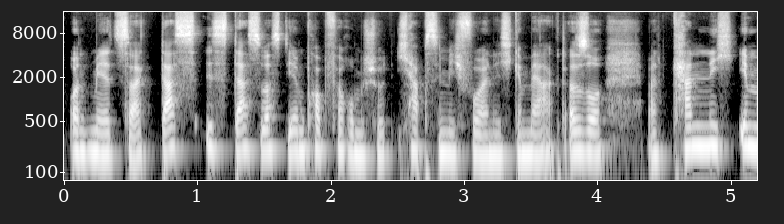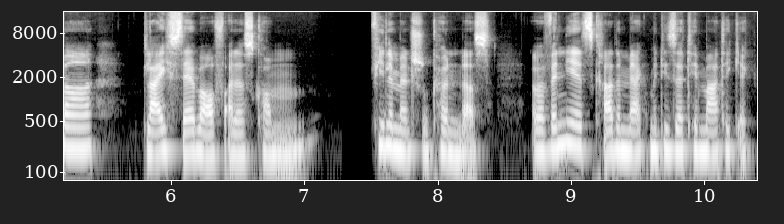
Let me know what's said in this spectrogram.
und mir jetzt sagt, das ist das, was dir im Kopf herumschwirrt. Ich habe sie mich vorher nicht gemerkt. Also man kann nicht immer gleich selber auf alles kommen. Viele Menschen können das. Aber wenn ihr jetzt gerade merkt mit dieser Thematik,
